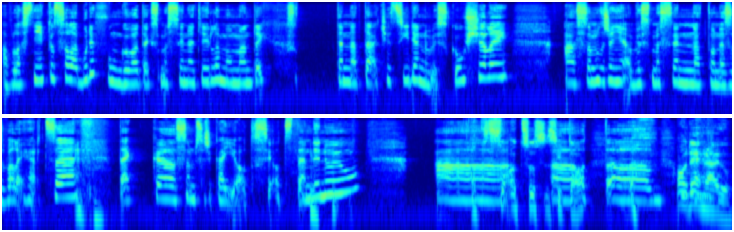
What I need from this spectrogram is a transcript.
a vlastně jak to celé bude fungovat, tak jsme si na těchto momentech ten natáčecí den vyzkoušeli a samozřejmě, aby jsme si na to nezvali herce, tak uh, jsem si říkala, jo, to si odstandinuju. A, Od co- od co si to? Od, uh, Odehraju.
